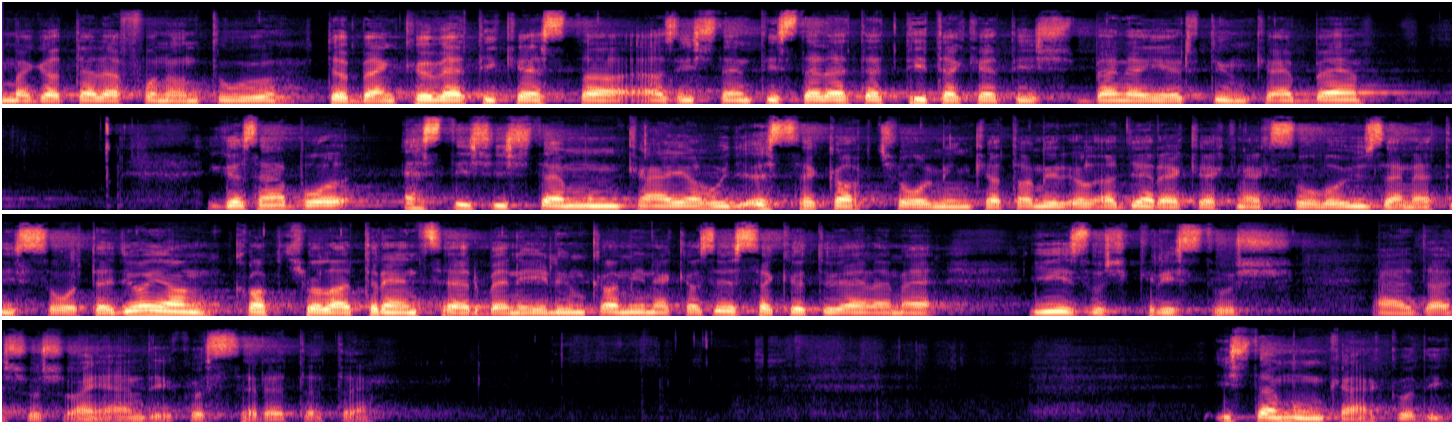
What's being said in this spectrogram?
meg a telefonon túl többen követik ezt az Isten tiszteletet, titeket is beleértünk ebbe. Igazából ezt is Isten munkája, hogy összekapcsol minket, amiről a gyerekeknek szóló üzenet is szólt. Egy olyan kapcsolatrendszerben élünk, aminek az összekötő eleme Jézus Krisztus áldásos ajándékos szeretete. Isten munkálkodik.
